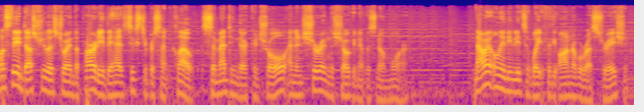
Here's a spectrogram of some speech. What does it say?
Once the industrialists joined the party, they had 60% clout, cementing their control and ensuring the shogunate was no more. Now I only needed to wait for the honorable restoration.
